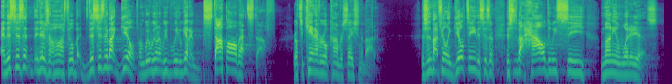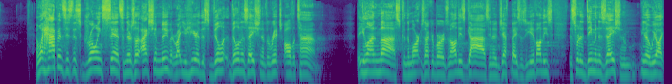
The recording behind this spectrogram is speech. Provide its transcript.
And this isn't, there's, oh, I feel, bad. this isn't about guilt. We, we, we, we, we got to stop all that stuff, or else we can't have a real conversation about it. This isn't about feeling guilty. This, isn't, this is about how do we see money and what it is. And what happens is this growing sense, and there's actually a movement, right? You hear this villainization of the rich all the time. The Elon Musk and the Mark Zuckerbergs and all these guys, you know, Jeff Bezos, you have all these, this sort of demonization. You know, we like,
